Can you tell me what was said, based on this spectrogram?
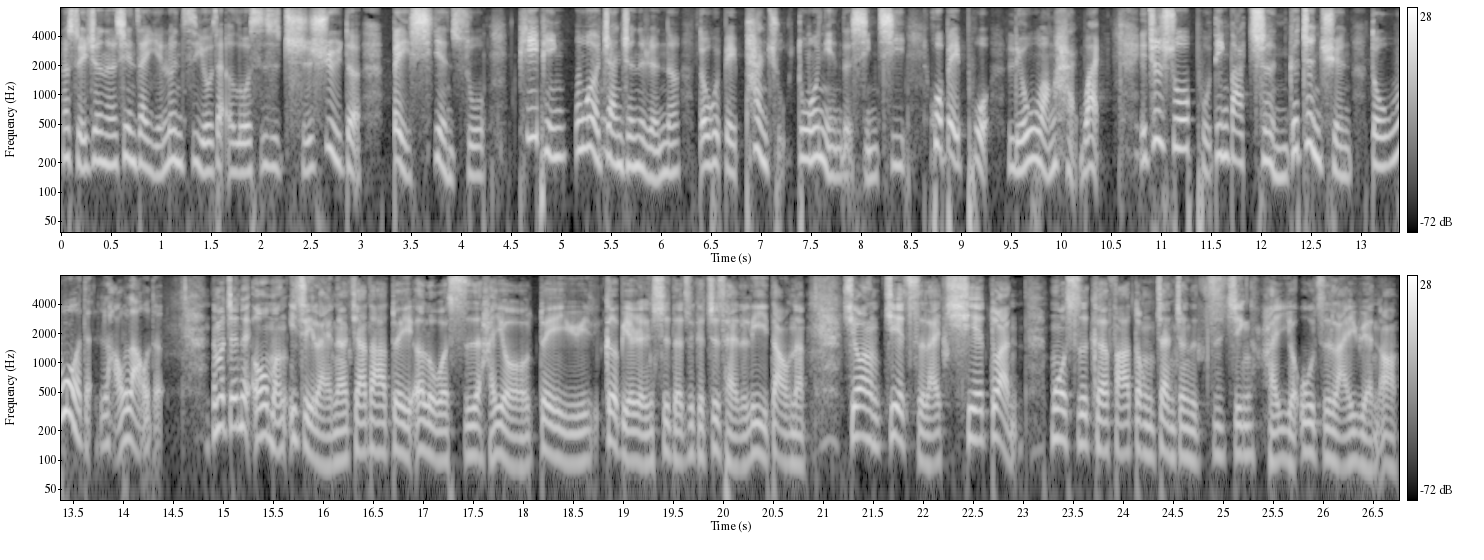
那随着呢，现在言论自由在俄罗斯是持续的被限缩，批评乌俄战争的人呢，都会被判处多年的刑期，或被迫流亡海外。也就是说，普丁把整个政权都握得牢牢的。那么，针对欧盟一直以来呢，加大对俄罗斯还有对于个别人士的这个制裁的力道呢，希望借此来切断莫斯科发动战争的资金还有物资来源啊，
